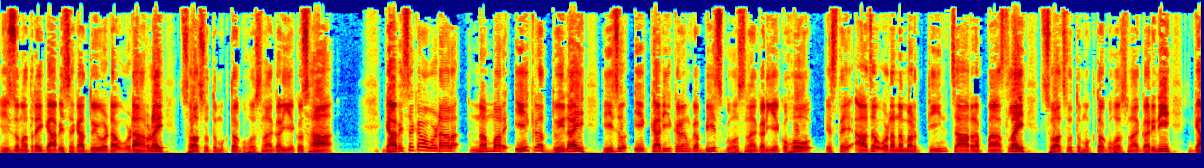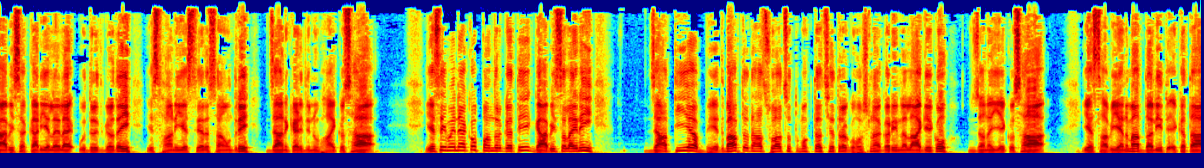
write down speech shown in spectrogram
हिजो मात्रै गाविसका दुईवटा ओडाहरूलाई छुवाछुत मुक्त घोषणा गरिएको छ। गाविसका वडा नम्बर एक र दुईलाई हिजो एक कार्यक्रमका बीच घोषणा गरिएको हो। यस्तै आज वडा नम्बर तीन चार र पाँचलाई छुवाछुत मुक्त घोषणा गरिने गाविस कार्यालयलाई उद्धृत गर्दै स्थानीय शेर साउदले जानकारी दिनुभएको छ। यसै महिनाको पन्ध्र गते गाविसलाई नै जातीय भेदभाव तथा छुवाछुत मुक्त क्षेत्र घोषणा गरिन लागेको जनाइएको छ। यस अभियानमा दलित एकता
